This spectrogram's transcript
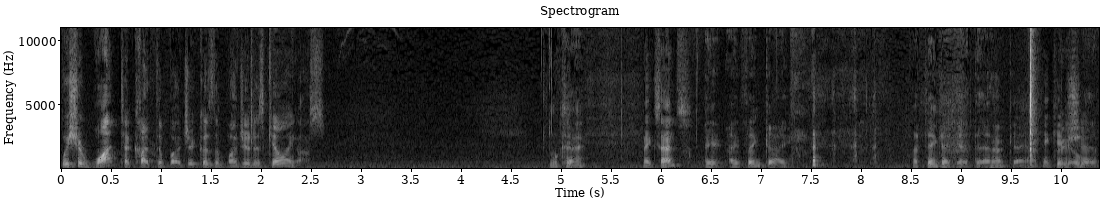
We should want to cut the budget because the budget is killing us. Okay. Make sense? I, I think I, I think I get that. Okay, I think you do. Appreciate it.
